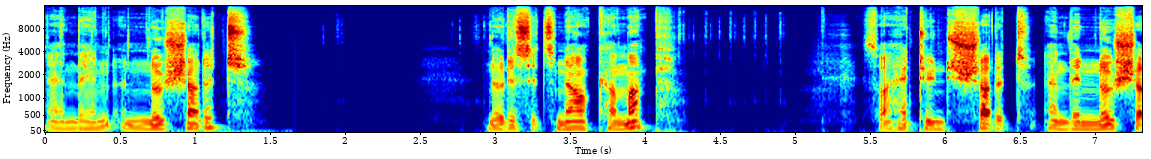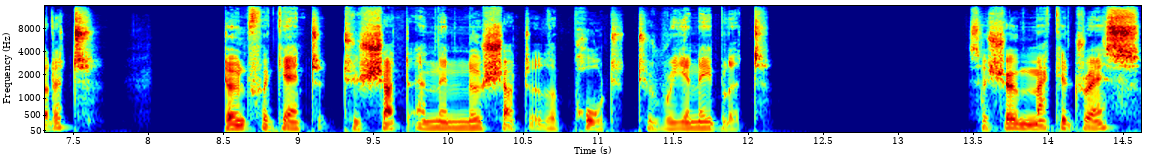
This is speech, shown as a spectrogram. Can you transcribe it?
and then no shut it. Notice it's now come up. So I had to shut it and then no shut it. Don't forget to shut and then no shut the port to re-enable it. So show MAC address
